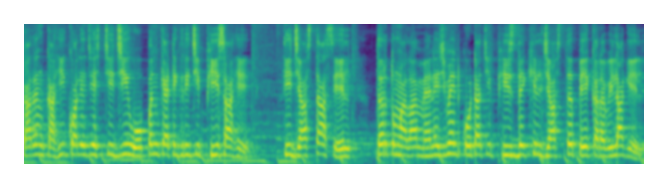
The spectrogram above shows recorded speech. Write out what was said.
कारण काही कॉलेजेसची जी ओपन कॅटेगरीची फीस आहे ती जास्त असेल तर तुम्हाला मॅनेजमेंट कोटाची फीस देखील जास्त पे करावी लागेल.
